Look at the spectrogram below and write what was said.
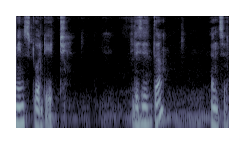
means twenty eight this is the answer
